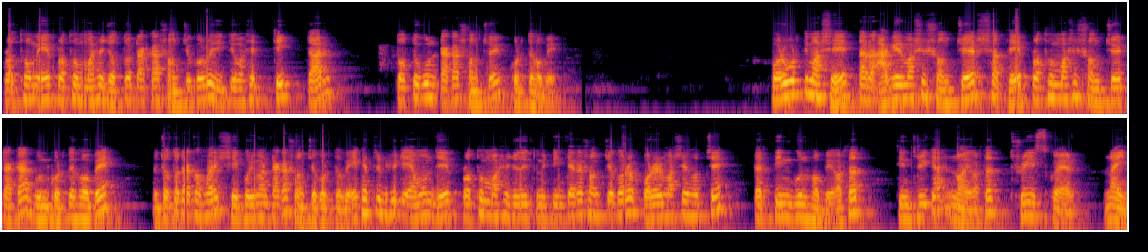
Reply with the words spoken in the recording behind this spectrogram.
প্রথমে প্রথম মাসে যত টাকা সঞ্চয় করবে, দ্বিতীয় মাসে ঠিক তার ততগুণ টাকা সঞ্চয় করতে হবে। পরবর্তী মাসে তার আগের মাসের সঞ্চয়ের সাথে প্রথম মাসের সঞ্চয়ের টাকা গুণ করতে হবে। যত টাকা হয়, সেই পরিমাণ টাকা সঞ্চয় করতে হবে। এক্ষেত্রে বিষয়টি এমন যে, প্রথম মাসে যদি তুমি তিন টাকা সঞ্চয় করো, পরের মাসে হচ্ছে তার তিন গুণ হবে, অর্থাৎ তিন ত্রিকা নয়, অর্থাৎ থ্রি স্কোয়ার নাইন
